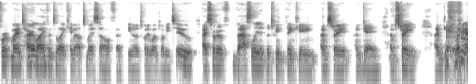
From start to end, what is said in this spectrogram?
for my entire life until I came out to myself at, you know, 21, 22, I sort of vacillated between thinking I'm straight, I'm gay, I'm straight, I'm gay. Like I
